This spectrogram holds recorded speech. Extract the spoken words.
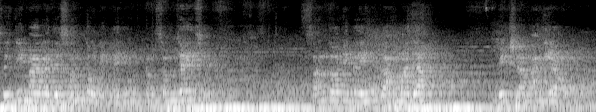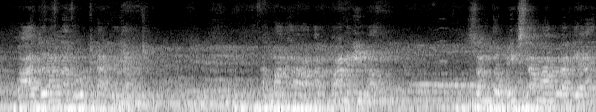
શ્રીજી મહારાજે સંતોને કહ્યું, તમે સમજાય છે? સંતોને કહ્યું, ગામમાં જા, ભિક્ષા માંગી આવો. બાજરાના રોટલા લઈ આવજો. માંડવીમાં સંતો ભિક્ષા માંગવા ગયા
